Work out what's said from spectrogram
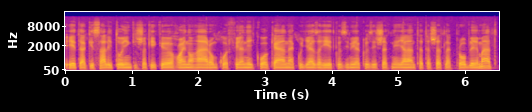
ételkiszállítóink is, akik hajna háromkor, fél négykor kelnek, ugye ez a hétközi mérkőzéseknél jelenthet esetleg problémát.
